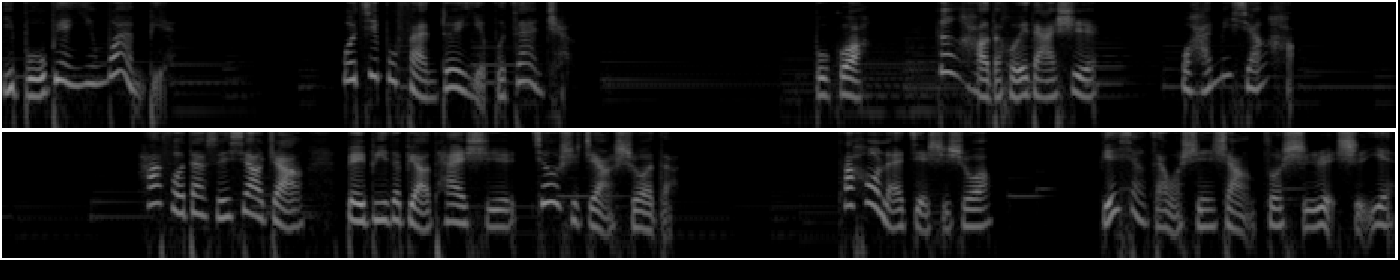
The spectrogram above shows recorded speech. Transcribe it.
以不变应万变。我既不反对，也不赞成。不过，更好的回答是，我还没想好。哈佛大学校长被逼的表态时就是这样说的。他后来解释说：“别想在我身上做石蕊实验。”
